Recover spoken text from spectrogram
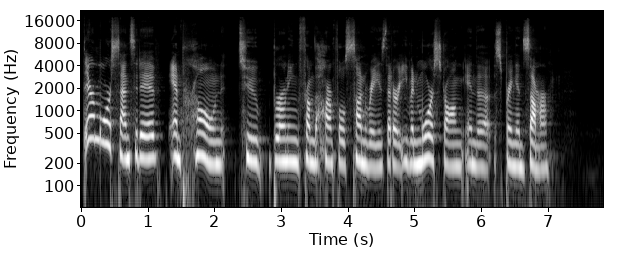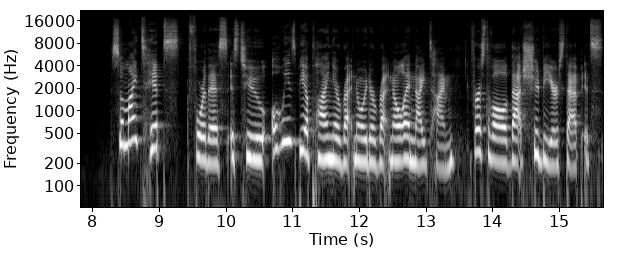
they're more sensitive and prone to burning from the harmful sun rays that are even more strong in the spring and summer. So, my tips for this is to always be applying a retinoid or retinol at nighttime. First of all, that should be your step. It's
